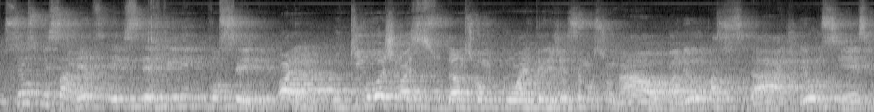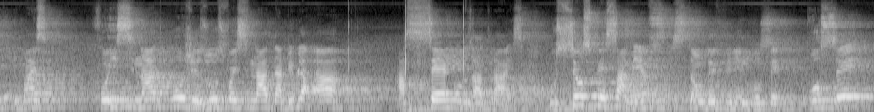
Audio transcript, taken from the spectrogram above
Os seus pensamentos, eles definem você. Olha, o que hoje nós estudamos como, com a inteligência emocional, com a neuroplasticidade, neurociência e tudo mais, foi ensinado por Jesus, foi ensinado na Bíblia há, há séculos atrás. Os seus pensamentos estão definindo você. Você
